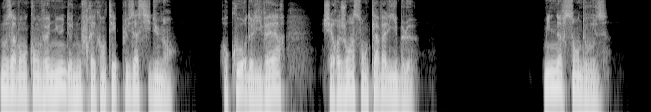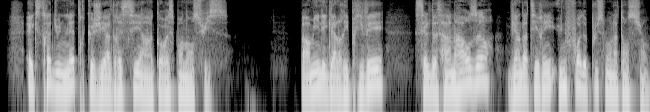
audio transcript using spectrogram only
nous avons convenu de nous fréquenter plus assidûment. Au cours de l'hiver, j'ai rejoint son cavalier bleu. 1912. Extrait d'une lettre que j'ai adressée à un correspondant suisse. Parmi les galeries privées, celle de Thanhauser vient d'attirer une fois de plus mon attention.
